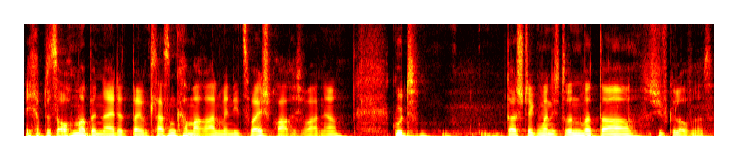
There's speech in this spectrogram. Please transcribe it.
Ich habe das auch immer beneidet beim Klassenkameraden, wenn die zweisprachig waren, ja. Gut, da stecken wir nicht drin, was da schiefgelaufen ist.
